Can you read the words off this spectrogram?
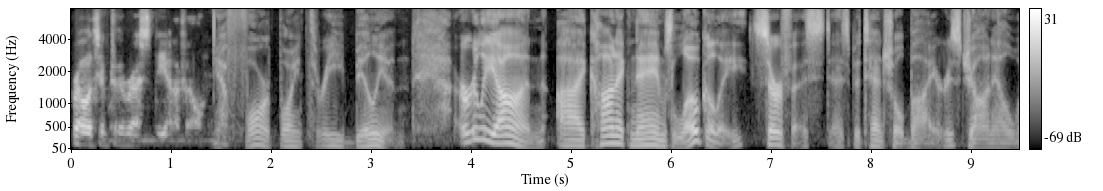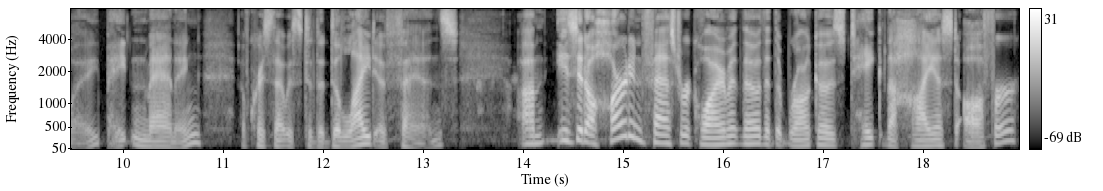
relative to the rest of the NFL. Yeah, 4.3 billion. Early on, iconic names locally surfaced as potential buyers. John Elway, Peyton Manning. Of course, that was to the delight of fans. Um, is it a hard and fast requirement, though, that the Broncos take the highest offer?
